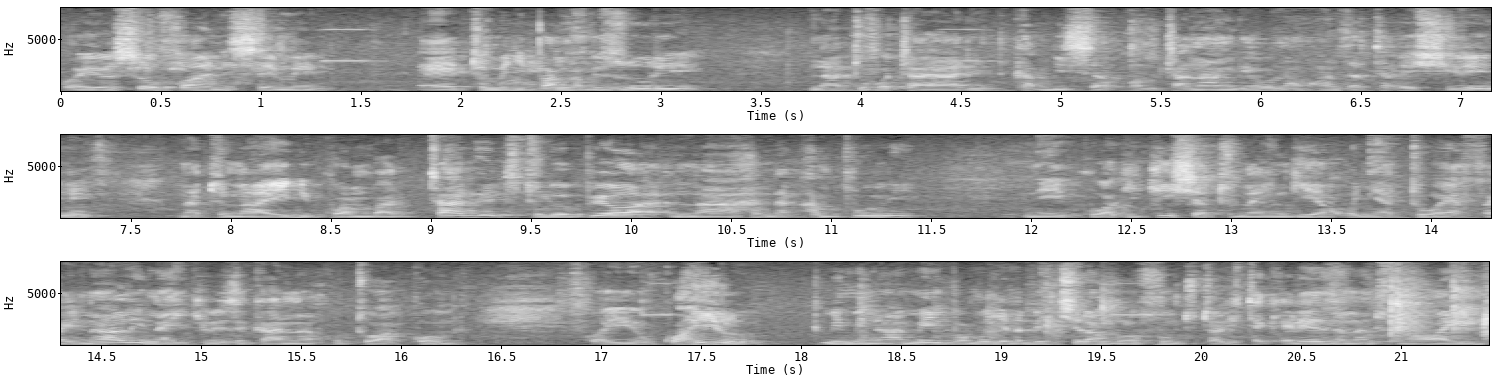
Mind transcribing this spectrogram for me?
Kwa hiyo so far niseme eh, tumejipanga vizuri na tuko tayari kabisa kwa mtanange unaoanza tarehe ishirini na tunaahidi kwamba target tuliopewa na, na kampuni ni kuhakikisha tunaingia kwenye hatua ya fainali na ikiwezekana kutoa kombe. Kwa hiyo kwa hilo mimi naamini pamoja na benchi langu la ufundi tutalitekeleza na tunawaahidi.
